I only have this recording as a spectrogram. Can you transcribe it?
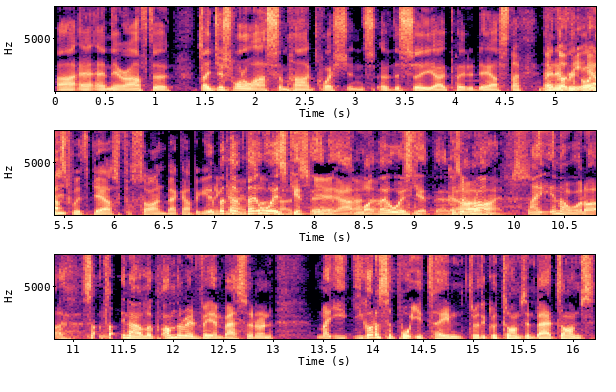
uh, and, and thereafter they just want to ask some hard questions of the CEO Peter Doust They've, they've and got everybody. the oust with Doust for sign back up again. Yeah, but they, again, they always knows. get that Yeah, out. I Like know. they always get that 'Cause out. Because it rhymes. mate. You know what? I, so- you know, look, I'm the Red V ambassador, and mate, you, you got to support your team through the good times and bad times.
